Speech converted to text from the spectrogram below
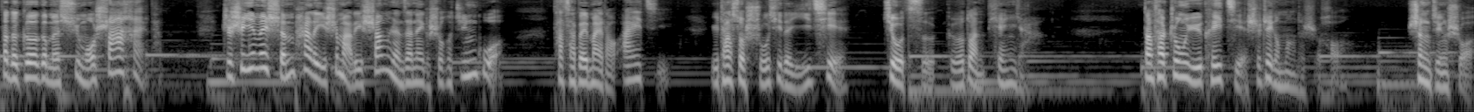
他的哥哥们蓄谋杀害他，只是因为神派了以实玛利商人在那个时候经过，他才被卖到埃及，与他所熟悉的一切就此隔断天涯。当他终于可以解释这个梦的时候，圣经说，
